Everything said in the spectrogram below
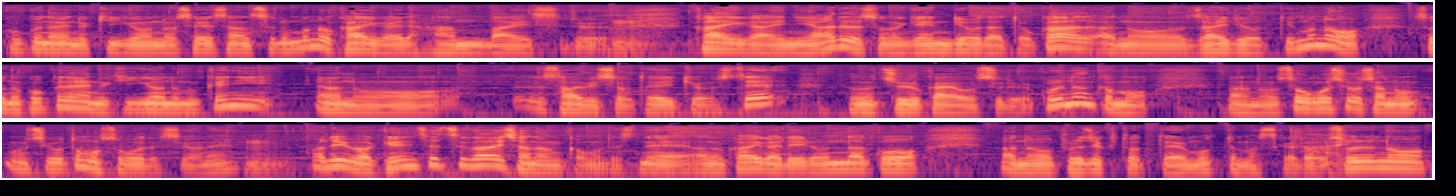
国内の企業の生産するものを海外で販売する、うん、海外にあるその原料だとかあの材料っていうものをその国内の企業の向けにあのサービスを提供してその仲介をする。これなんかもあの総合商社の仕事もそうですよね、うん、あるいは建設会社なんかもですねあの海外でいろんなこうあのプロジェクトって持ってますけど、はい、それの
